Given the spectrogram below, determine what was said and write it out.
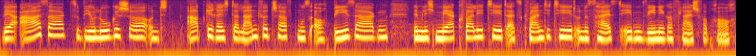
Wer A sagt zu biologischer und artgerechter Landwirtschaft, muss auch B sagen, nämlich mehr Qualität als Quantität und das heißt eben weniger Fleischverbrauch.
